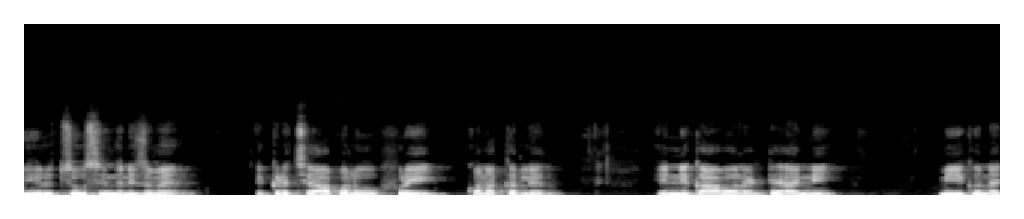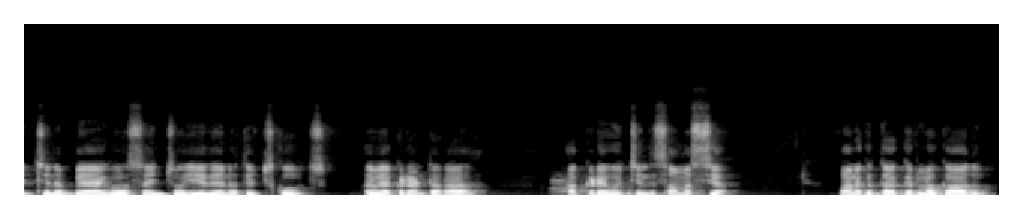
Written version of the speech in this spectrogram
మీరు చూసింది నిజమే. ఇక్కడ చేపలు ఫ్రీ కొనక్కర్లేదు. ఎన్ని కావాలంటే అన్నీ. మీకు నచ్చిన బ్యాగో సంచో ఏదైనా తెచ్చుకోవచ్చు. అవి ఎక్కడంటారా? అక్కడే వచ్చింది సమస్య. మనకు దగ్గరలో కాదు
